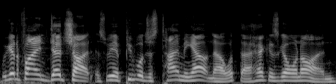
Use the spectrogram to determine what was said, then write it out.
we gotta find Deadshot as we have people just timing out now. What the heck is going on?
